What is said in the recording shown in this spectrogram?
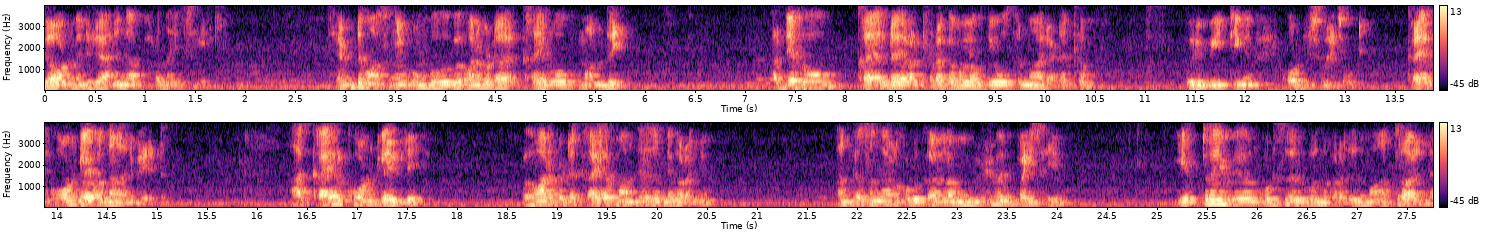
ഗവൺമെന്റ് ഒരു അനങ്ങാപ്പാറ നയം സ്വീകരിക്കും. രണ്ട് മാസങ്ങൾക്ക് മുമ്പ് ബഹുമാനപ്പെട്ട കയർ വകുപ്പ് മന്ത്രി അദ്ദേഹവും കയർ ഡയറക്ടർ അടക്കമുള്ള ഉദ്യോഗസ്ഥന്മാരടക്കം ഒരു മീറ്റിംഗ് കോർപ്പറേഷൻ വിളിച്ചു കൂട്ടി. കയർ കോൺക്ലേവ് എന്നാണ് അതിന് പേരിട്ടത്. ആ കയർ കോൺക്ലേവിൽ ബഹുമാനപ്പെട്ട കയർ മന്ത്രി തന്നെ പറഞ്ഞു അംഗസംഘങ്ങൾ കൊടുക്കാനുള്ള മുഴുവൻ പൈസയും എത്രയും വേഗം കൊടുത്തു തീർക്കുമെന്ന് പറഞ്ഞത് മാത്രമല്ല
